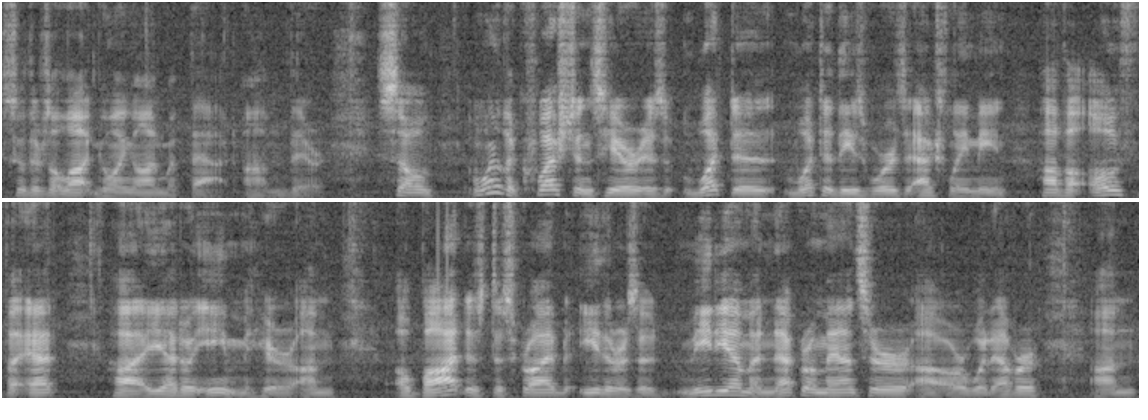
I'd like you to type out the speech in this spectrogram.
So there's a lot going on with that um, there. So one of the questions here is what do what do these words actually mean? Hava oath va'et ha here. Um, Obat is described either as a medium, a necromancer, uh, or whatever. Um,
